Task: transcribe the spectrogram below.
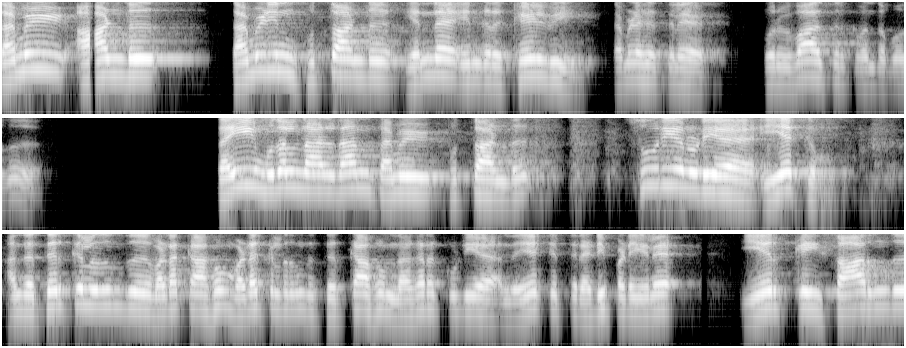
தமிழ் ஆண்டு தமிழின் புத்தாண்டு என்ன என்கிற கேள்வி தமிழகத்திலே ஒரு விவாதத்திற்கு வந்தபோது தை முதல் நாள் தான் தமிழ் புத்தாண்டு சூரியனுடைய இயக்கம். அந்த தெற்கிலிருந்து வடக்காகவும் வடக்கிலிருந்து தெற்காகவும் நகரக்கூடிய அந்த இயக்கத்தின் அடிப்படையிலே இயற்கை சார்ந்து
